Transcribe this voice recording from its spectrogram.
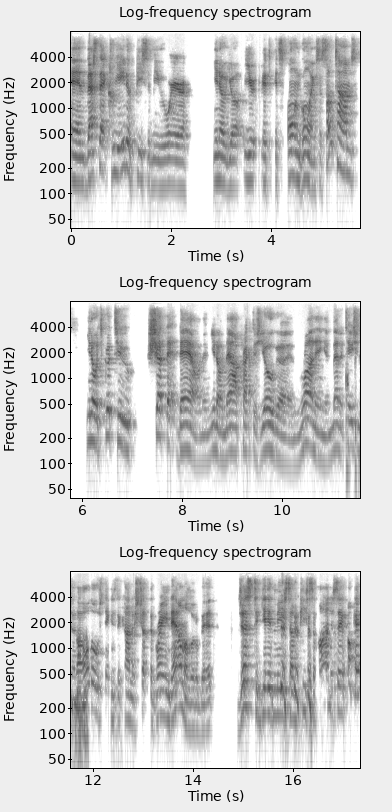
And that's that creative piece of me where you know you're you're it, it's ongoing. So sometimes you know it's good to shut that down. And you know now I practice yoga and running and meditation and all those things to kind of shut the brain down a little bit, just to give me some peace of mind to say, okay,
